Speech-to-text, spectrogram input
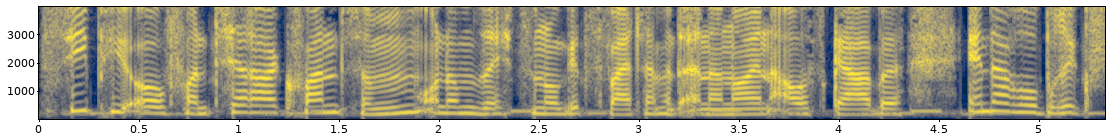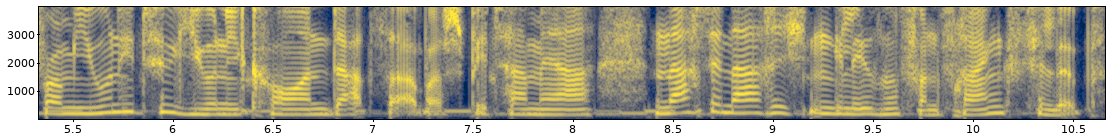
CPO von Terra Quantum und um 16 Uhr geht's weiter mit einer neuen Ausgabe in der Rubrik From Uni to Unicorn, dazu aber später mehr. Nach den Nachrichten gelesen von Frank Philipp.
